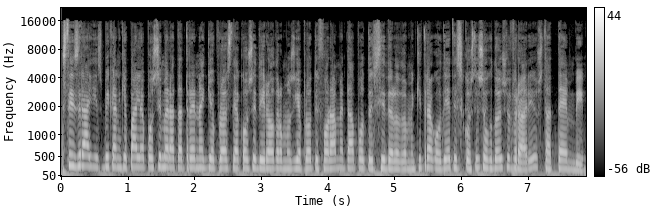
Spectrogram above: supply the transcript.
Στις ράγες μπήκαν και πάλι από σήμερα τα τρένα και ο προαστιακός σιδηρόδρομος για πρώτη φορά μετά από τη σιδηροδρομική τραγωδία της 28 Φεβρουαρίου στα Τέμπη.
